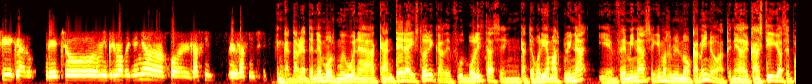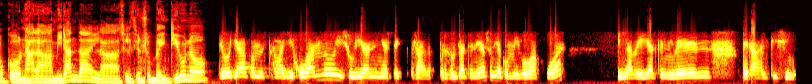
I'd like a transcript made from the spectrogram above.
Sí, claro. De hecho, mi prima pequeña juega en el Racing, el Racing, sí. En Cantabria tenemos muy buena cantera histórica de futbolistas en categoría masculina y en fémina seguimos el mismo camino. Atenea del Castillo, hace poco Nara Miranda en la selección sub-21. Yo ya cuando estaba allí jugando y subían niñas, o sea, por ejemplo, Atenea subía conmigo a jugar y ya veías que el nivel era altísimo.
